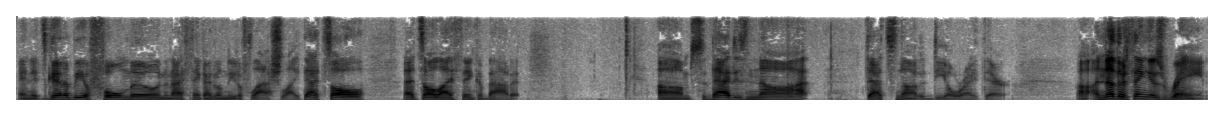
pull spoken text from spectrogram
and it's going to be a full moon and I think I don't need a flashlight. That's all that's all I think about it. Um, so that is not that's not a deal right there. Uh, another thing is rain.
